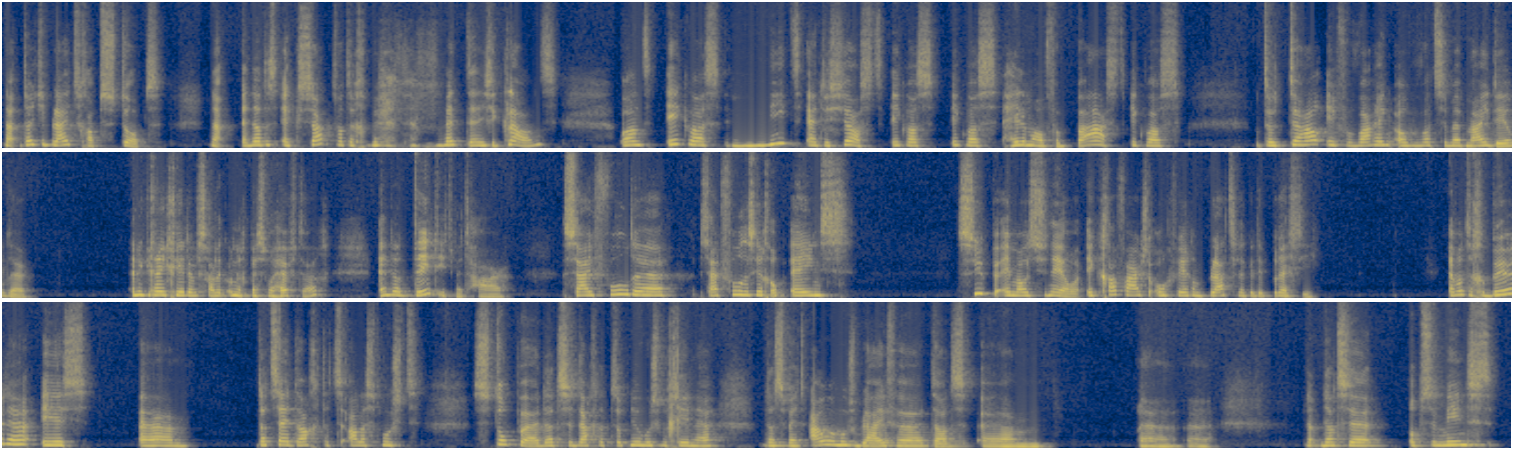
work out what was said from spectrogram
nou, dat je blijdschap stopt. Nou, en dat is exact wat er gebeurde met deze klant. Want ik was niet enthousiast. Ik was, ik was helemaal verbaasd. Ik was totaal in verwarring over wat ze met mij deelde. En ik reageerde waarschijnlijk ook nog best wel heftig. En dat deed iets met haar. Zij voelde, zij voelde zich opeens super emotioneel. Ik gaf haar zo ongeveer een plaatselijke depressie. En wat er gebeurde is um, dat zij dacht dat ze alles moest stoppen. Dat ze dacht dat ze opnieuw moest beginnen. Dat ze bij het oude moest blijven. Dat, uh, uh, dat, dat ze op zijn minst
